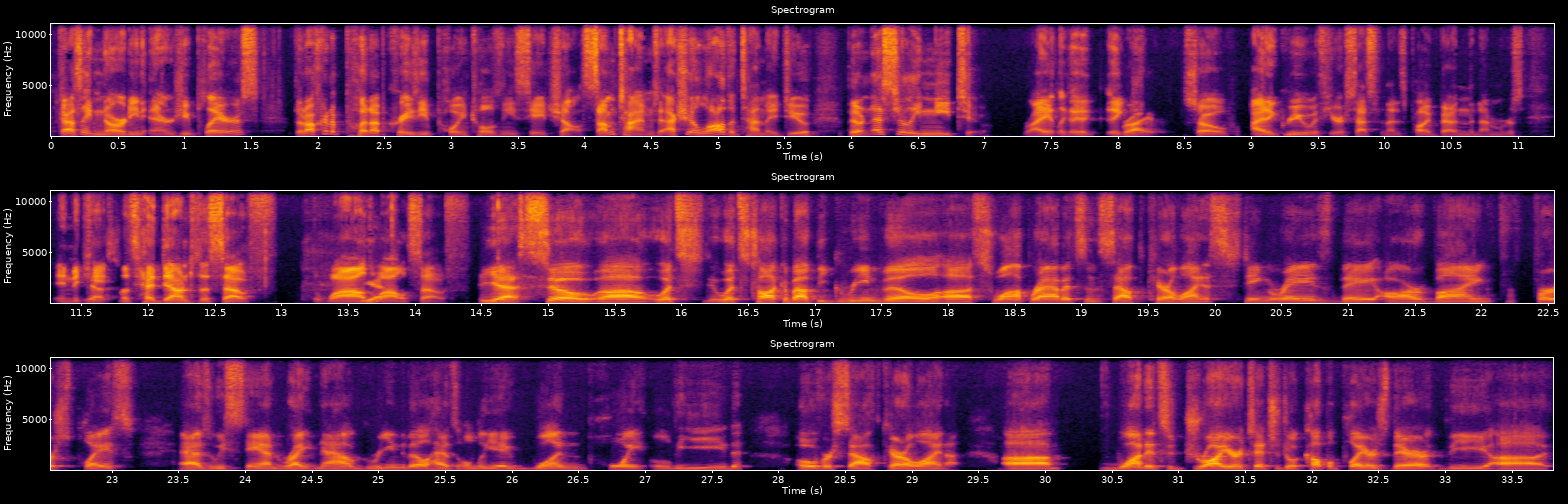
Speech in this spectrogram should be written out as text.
Guys like Nardi and energy players, they're not going to put up crazy point totals in ECHL. Sometimes, actually, a lot of the time they do. They don't necessarily need to, right? Like, like right. So I'd agree mm-hmm. with your assessment that it's probably better than the numbers indicate. Yes. Let's head down to the south. The wild, yes. wild South. Yes. So uh, let's let's talk about the Greenville uh, Swamp Rabbits and the South Carolina Stingrays. They are vying for first place as we stand right now. Greenville has only a one point lead over South Carolina. Um, wanted to draw your attention to a couple players there. The uh,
